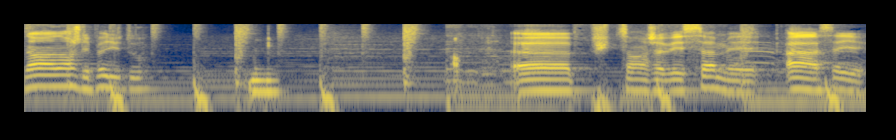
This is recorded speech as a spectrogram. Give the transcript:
Non, non, je l'ai pas du tout. Mhm. Euh, putain, j'avais ça, mais. Ah, ça y est.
